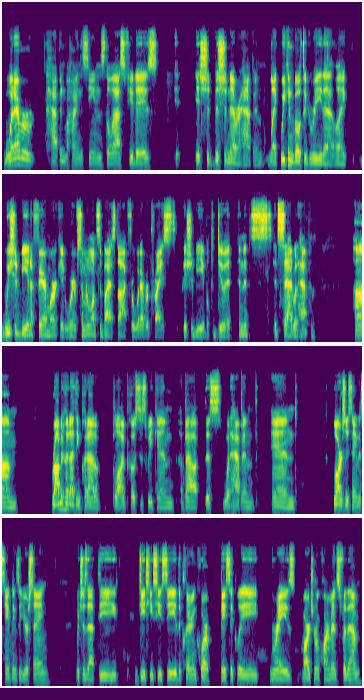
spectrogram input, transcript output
whatever happened behind the scenes the last few days, it should this should never happen like we can both agree that like we should be in a fair market where if someone wants to buy a stock for whatever price they should be able to do it and it's it's sad what happened um robinhood i think put out a blog post this weekend about this what happened and largely saying the same things that you're saying which is that the dtcc the clearing corp basically raised margin requirements for them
